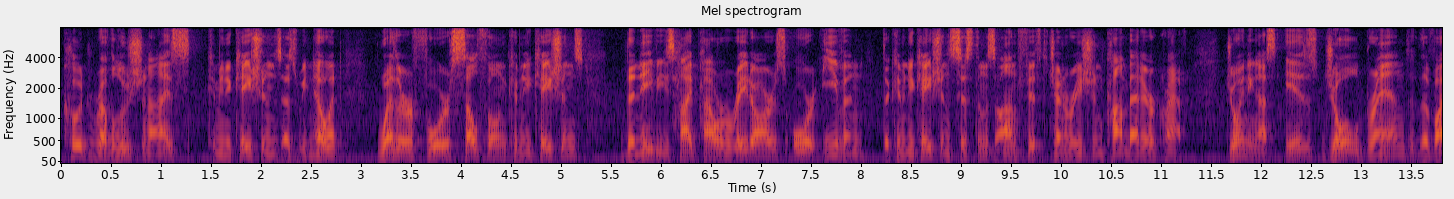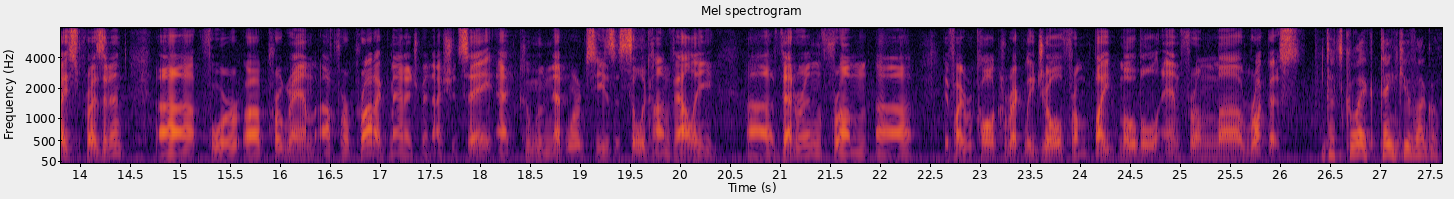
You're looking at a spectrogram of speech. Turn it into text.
could revolutionize communications as we know it, whether for cell phone communications, the Navy's high power radars, or even the communication systems on fifth generation combat aircraft. Joining us is Joel Brand, the Vice President uh, for uh, Program uh, for Product Management, I should say, at Kumu Networks. He's a Silicon Valley uh, veteran from, uh, if I recall correctly, Joel, from Bytemobile and from uh, Ruckus. That's correct. Thank you, Vago.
